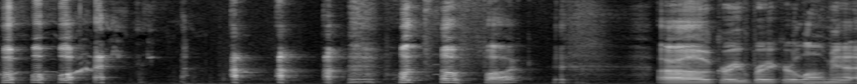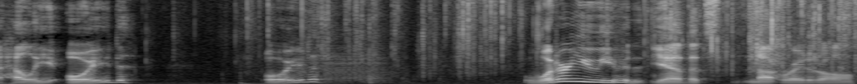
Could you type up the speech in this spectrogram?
what? the fuck? Oh, Gravebreaker Lamia Helioid? Oid? What are you even... Yeah, that's not right at all.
